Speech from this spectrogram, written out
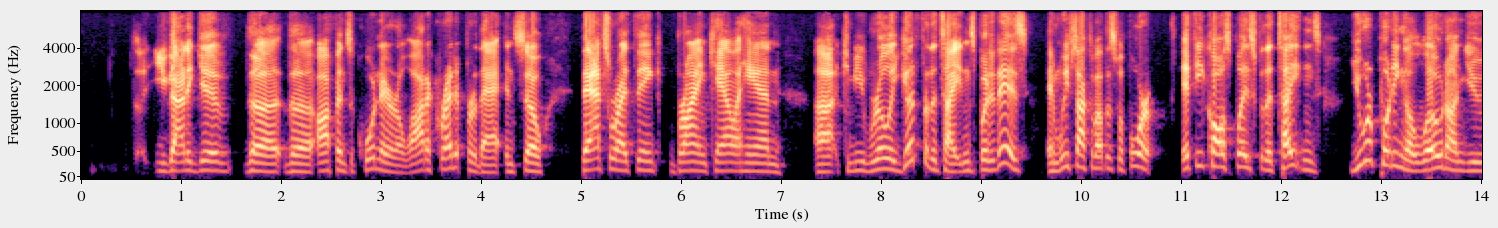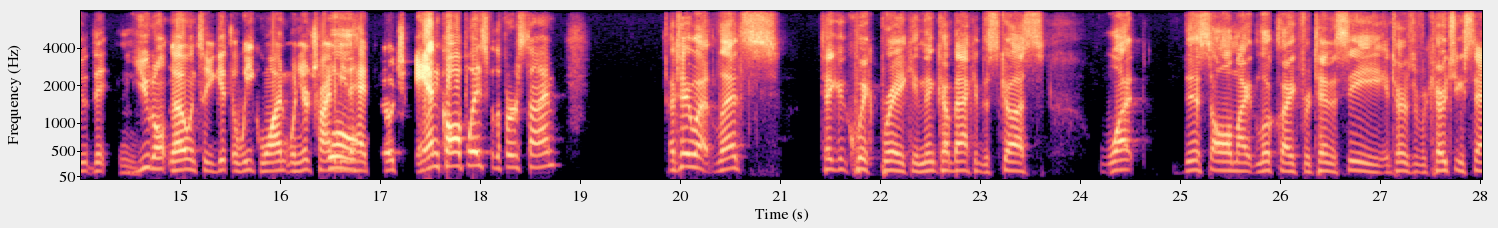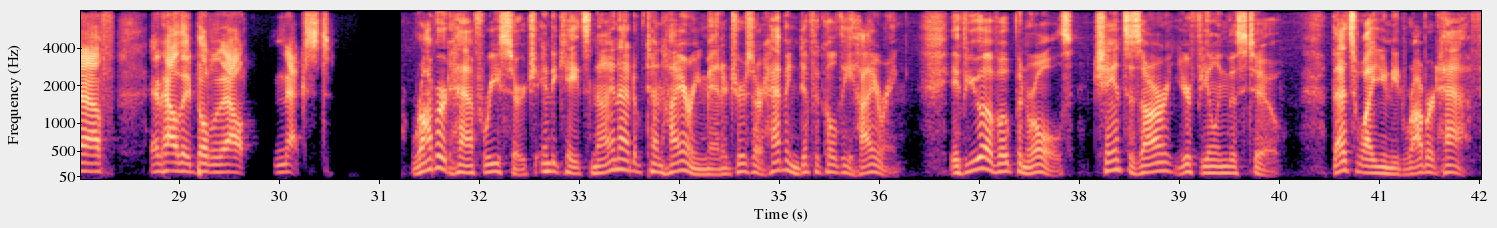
you got to give the the offensive coordinator a lot of credit for that. And so that's where I think Brian Callahan uh, can be really good for the Titans. But it is, and we've talked about this before. If he calls plays for the Titans, you are putting a load on you that mm. you don't know until you get to week one when you're trying well, to be the head coach and call plays for the first time. I'll tell you what, let's take a quick break and then come back and discuss what this all might look like for Tennessee in terms of a coaching staff and how they build it out next. Robert Half research indicates 9 out of 10 hiring managers are having difficulty hiring. If you have open roles, chances are you're feeling this too. That's why you need Robert Half.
